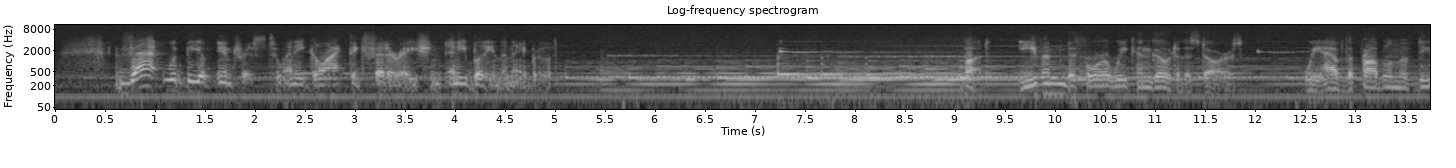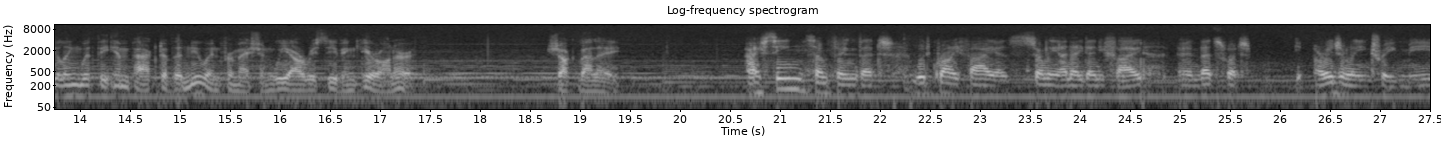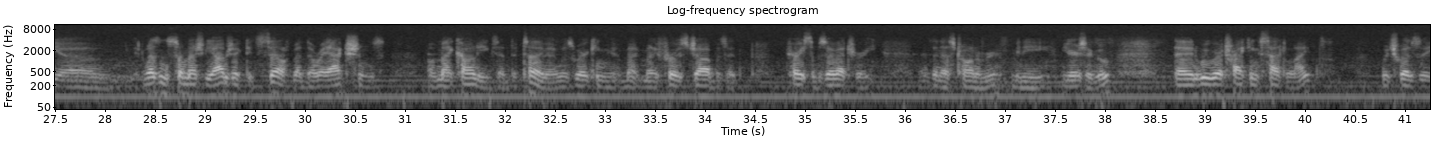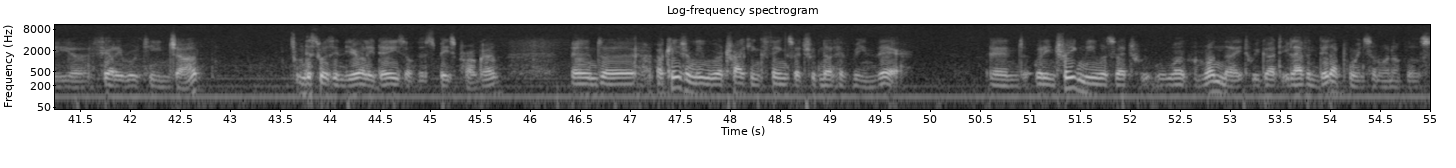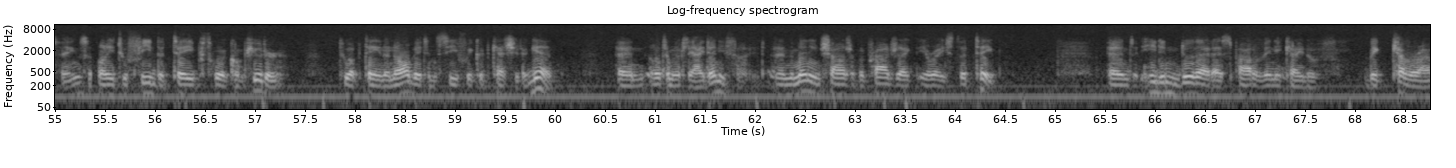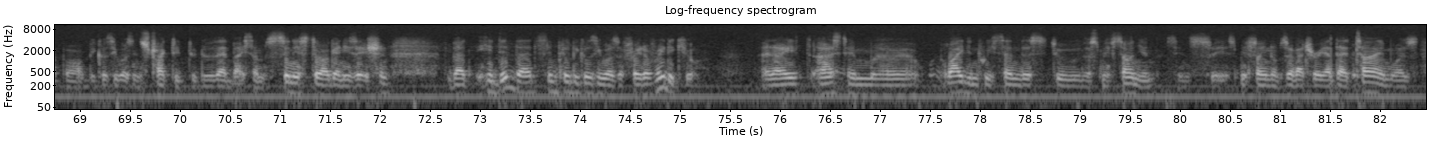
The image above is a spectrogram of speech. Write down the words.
That would be of interest to any galactic federation, anybody in the neighborhood. Even before we can go to the stars, we have the problem of dealing with the impact of the new information we are receiving here on Earth. Jacques Vallée. I've seen something that would qualify as certainly unidentified, and that's what originally intrigued me. Uh, it wasn't so much the object itself, but the reactions of my colleagues at the time. I was working, my, my first job was at Paris Observatory as an astronomer many years ago, and we were tracking satellites, which was a uh, fairly routine job. This was in the early days of the space program, and uh, occasionally we were tracking things that should not have been there. And what intrigued me was that one, on one night we got 11 data points on one of those things, only to feed the tape through a computer to obtain an orbit and see if we could catch it again, and ultimately identified. And the man in charge of the project erased the tape. And he didn't do that as part of any kind of big cover-up or because he was instructed to do that by some sinister organization. But he did that simply because he was afraid of ridicule. And I asked him, uh, why didn't we send this to the Smithsonian, since the Smithsonian Observatory at that time was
